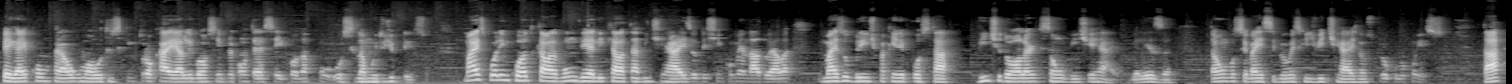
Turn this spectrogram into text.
pegar e comprar alguma outra skin, trocar ela, igual sempre acontece aí quando oscila muito de preço. Mas por enquanto, que ela, vamos ver ali que ela tá 20 reais, eu deixei encomendado ela, mais o brinde para quem depositar 20 dólares são 20 reais, beleza? Então você vai receber uma skin de 20 reais, não se preocupa com isso tá?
